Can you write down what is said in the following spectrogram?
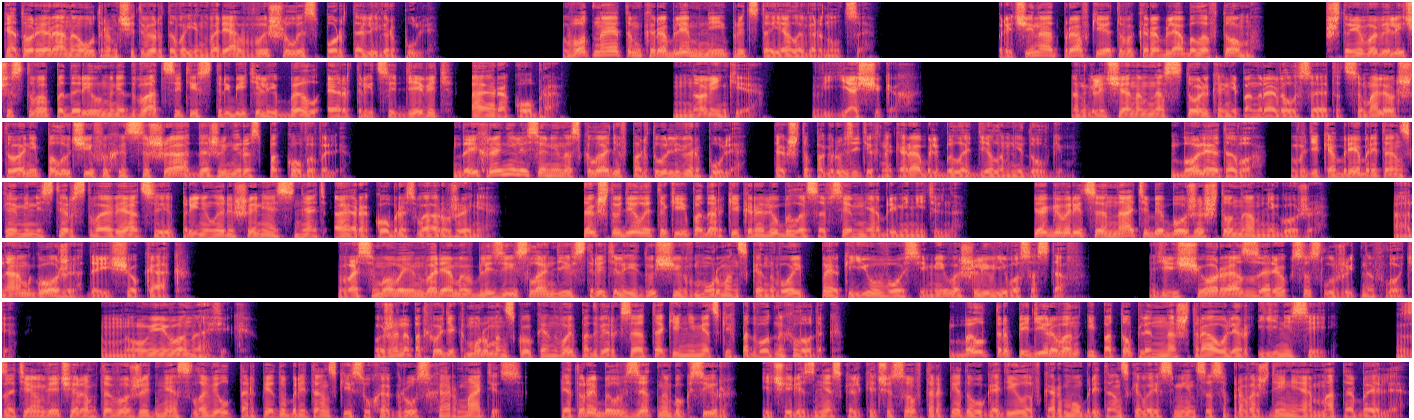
который рано утром 4 января вышел из порта Ливерпуль. Вот на этом корабле мне и предстояло вернуться. Причина отправки этого корабля была в том, что Его Величество подарил мне 20 истребителей Bell Р-39 «Аэрокобра». Новенькие, в ящиках. Англичанам настолько не понравился этот самолет, что они, получив их из США, даже не распаковывали. Да и хранились они на складе в порту Ливерпуля, так что погрузить их на корабль было делом недолгим. Более того, в декабре британское министерство авиации приняло решение снять аэрокобры с вооружения. Так что делать такие подарки королю было совсем не обременительно. Как говорится, на тебе, Боже, что нам не гоже. А нам гоже, да еще как. 8 января мы вблизи Исландии встретили идущий в Мурманск конвой ПЭК-Ю-8 и вошли в его состав. Еще раз зарекся служить на флоте. Ну его нафиг. Уже на подходе к Мурманску конвой подвергся атаке немецких подводных лодок. Был торпедирован и потоплен наш траулер «Енисей». Затем вечером того же дня словил торпеду британский сухогруз «Харматис», который был взят на буксир, и через несколько часов торпеда угодила в корму британского эсминца сопровождения «Матабелле»,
